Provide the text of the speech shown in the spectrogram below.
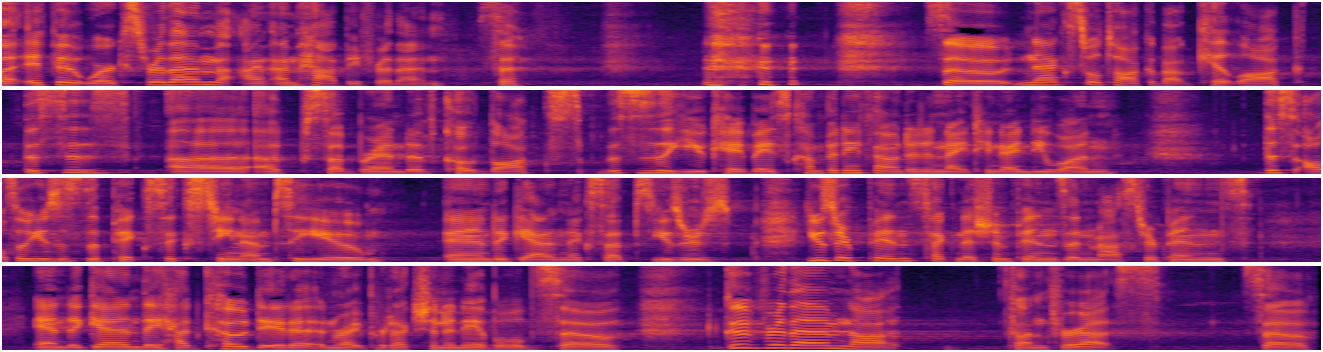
But if it works for them, I'm, happy for them. So, so next we'll talk about KitLock. This is a, a sub-brand of CodeLocks. This is a UK-based company founded in 1991. This also uses the PIC16 MCU and again accepts users, user pins, technician pins, and master pins. And again, they had code data and write protection enabled, so good for them, not fun for us. So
